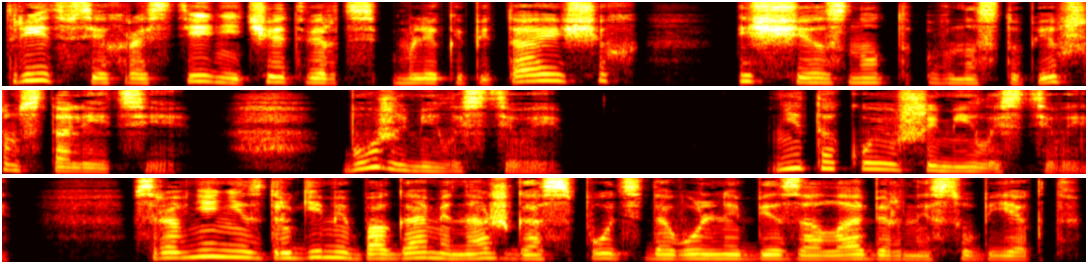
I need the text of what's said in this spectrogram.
Треть всех растений, четверть млекопитающих исчезнут в наступившем столетии. Боже милостивый! Не такой уж и милостивый. В сравнении с другими богами наш Господь довольно безалаберный субъект.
